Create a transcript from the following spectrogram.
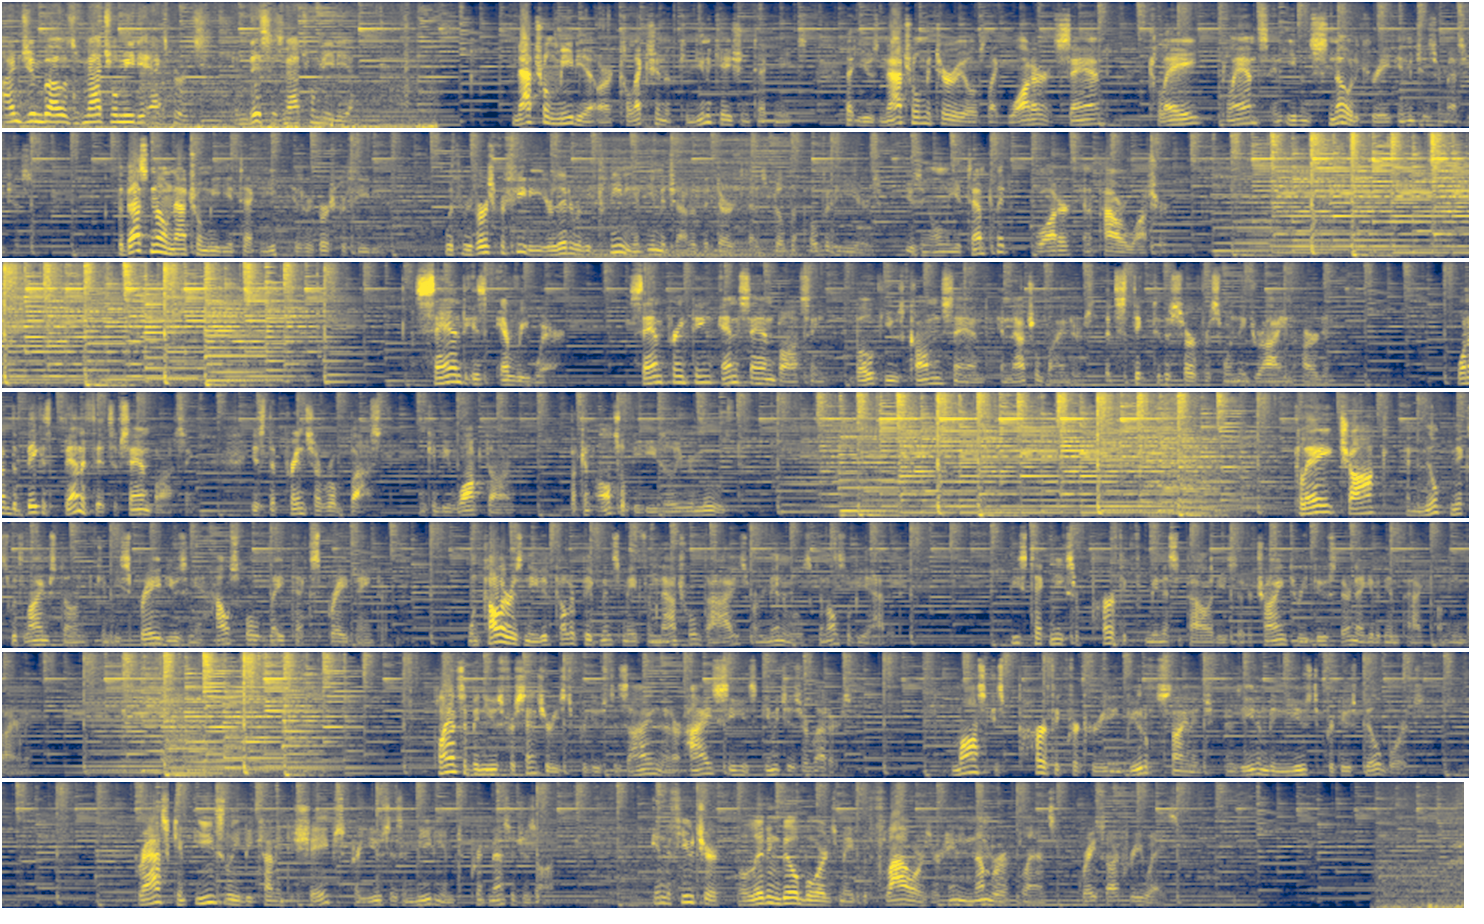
I'm Jim Bowes of Natural Media Experts, and this is Natural Media. Natural media are a collection of communication techniques that use natural materials like water, sand, clay, plants, and even snow to create images or messages. The best known natural media technique is reverse graffiti. With reverse graffiti, you're literally cleaning an image out of the dirt that has built up over the years, using only a template, water, and a power washer. Sand is everywhere. Sand printing and sand bossing both use common sand and natural binders that stick to the surface when they dry and harden. One of the biggest benefits of sandboxing is the prints are robust and can be walked on, but can also be easily removed. Clay, chalk, and milk mixed with limestone can be sprayed using a household latex spray painter. When color is needed, color pigments made from natural dyes or minerals can also be added. These techniques are perfect for municipalities that are trying to reduce their negative impact on the environment. Plants have been used for centuries to produce design that our eyes see as images or letters. Moss is perfect for creating beautiful signage and has even been used to produce billboards. Grass can easily be cut into shapes or used as a medium to print messages on. In the future, living billboards made with flowers or any number of plants grace our freeways.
